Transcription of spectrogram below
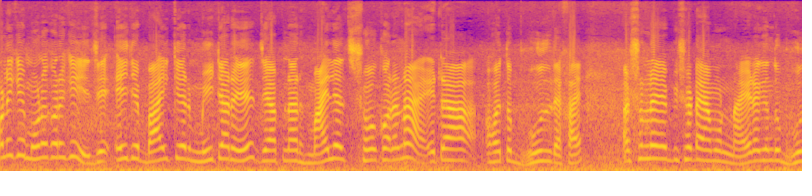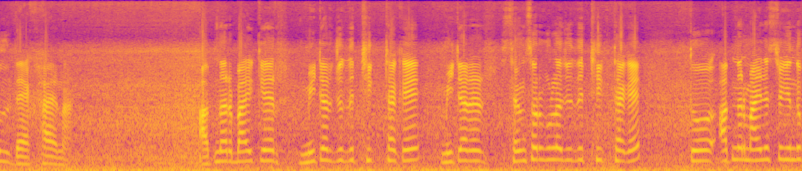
অনেকেই মনে করে কি, যে এই যে বাইকের মিটারে যে আপনার মাইলেজ শো করে না, এটা হয়তো ভুল দেখায়। আসলে বিষয়টা এমন না, এটা কিন্তু ভুল দেখায় না। আপনার বাইকের মিটার যদি ঠিক থাকে, মিটারের সেন্সরগুলো যদি ঠিক থাকে, তো আপনার মাইলেজটা কিন্তু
